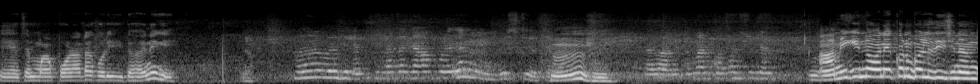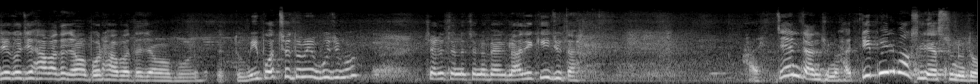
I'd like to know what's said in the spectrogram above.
ঠিক আছে মা পড়াটা করে দিতে হয় নাকি? মনে হুম হুম। আমি তোমার কথা শুনে আমি কিন্তু অনেকক্ষণ বলে দিয়েছিলাম যে গোজি হাওয়াতে জামা পর হাওয়াতে জামা পর তুমি পরছো তুমি বুঝব। চলো চলো চলো ব্যাগলো আজকে কি জুতা? হাই চেন টান শুনো। হাই টিফিন বক্স নিয়ে আসছুন তো?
